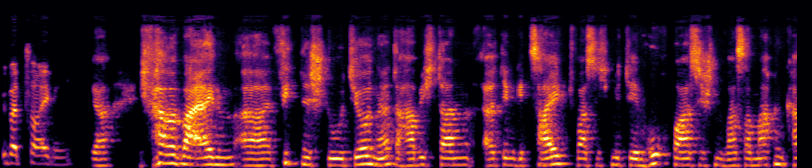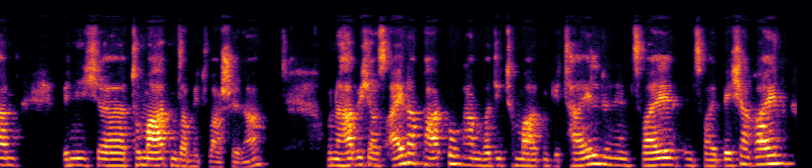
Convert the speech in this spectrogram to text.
überzeugen. Ja, ich war bei einem äh, Fitnessstudio, ne, da habe ich dann äh, dem gezeigt, was ich mit dem hochbasischen Wasser machen kann, wenn ich äh, Tomaten damit wasche. Ne? Und dann habe ich aus einer Packung, haben wir die Tomaten geteilt und in zwei, in zwei Becher rein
